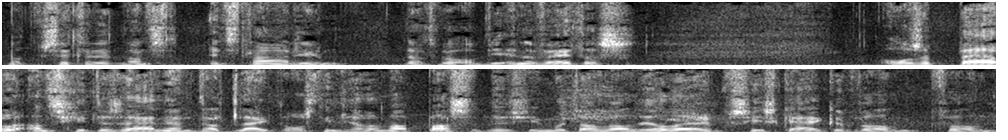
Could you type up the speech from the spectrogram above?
Want we zitten dan in het stadium dat we op die innovators onze pijlen aan het schieten zijn en dat lijkt ons niet helemaal passen. Dus je moet dan wel heel erg precies kijken van, van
